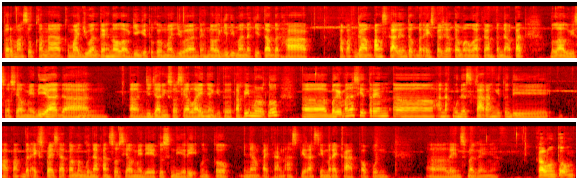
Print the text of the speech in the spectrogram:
termasuk karena kemajuan teknologi gitu kemajuan teknologi di mana kita berhak apa gampang sekali untuk berekspresi atau mengeluarkan pendapat melalui sosial media dan hmm uh, jejaring sosial lainnya gitu. Tapi menurut lu uh, bagaimana sih tren uh, anak muda sekarang gitu di apa berekspresi atau menggunakan sosial media itu sendiri untuk menyampaikan aspirasi mereka ataupun uh, lain sebagainya. Kalau untuk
